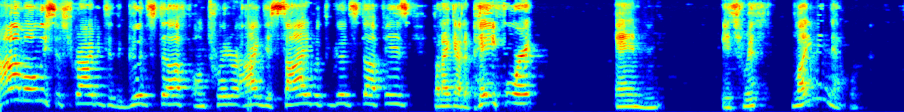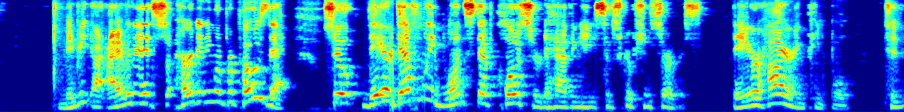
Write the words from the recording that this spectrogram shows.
I'm only subscribing to the good stuff on Twitter. I decide what the good stuff is, but I got to pay for it, and it's with Lightning Network. Maybe I haven't heard anyone propose that. So they are definitely one step closer to having a subscription service. They are hiring people to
